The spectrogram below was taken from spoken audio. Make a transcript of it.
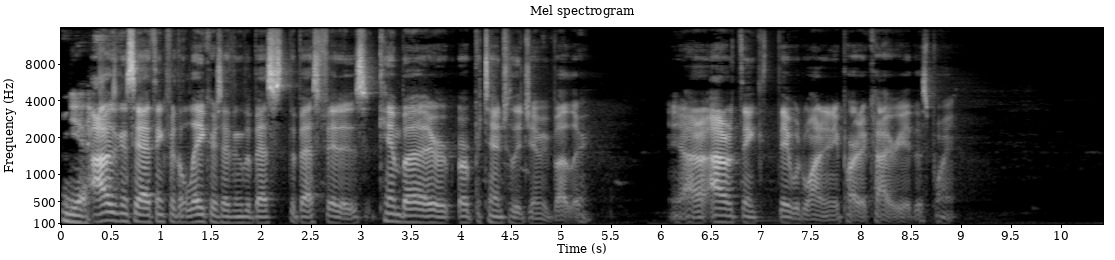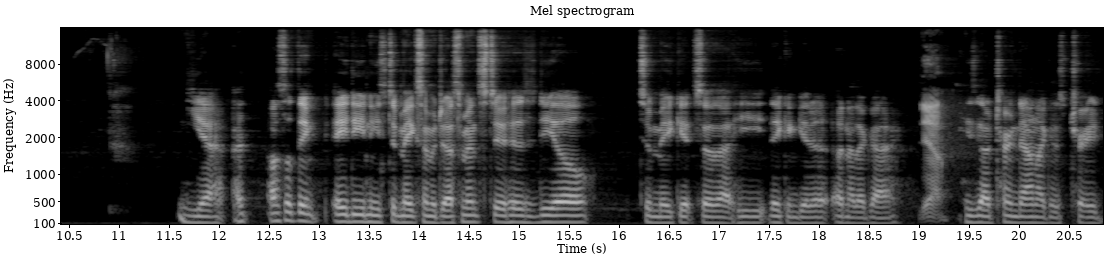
Yeah, I was gonna say I think for the Lakers, I think the best the best fit is Kemba or, or potentially Jimmy Butler. Yeah, I don't, I don't think they would want any part of Kyrie at this point. yeah. I also think AD needs to make some adjustments to his deal to make it so that he they can get a, another guy. Yeah, He's got to turn down like his trade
